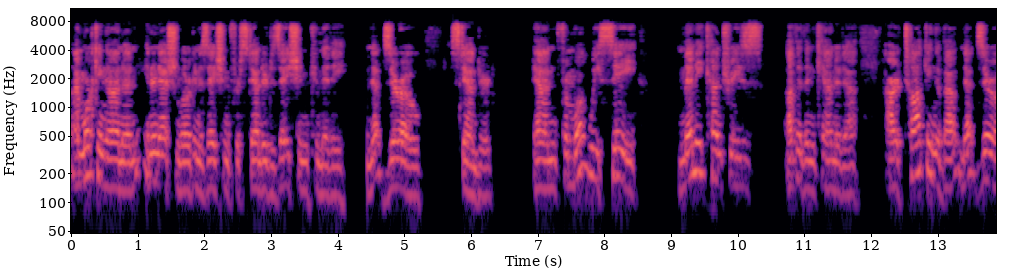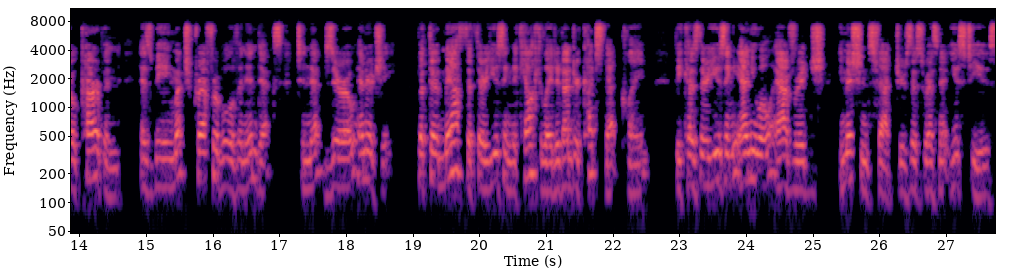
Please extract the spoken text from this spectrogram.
I'm working on an International Organization for Standardization Committee net zero standard. And from what we see, many countries other than Canada are talking about net zero carbon as being much preferable of an index to net zero energy. But the math that they're using to calculate it undercuts that claim because they're using annual average emissions factors as ResNet used to use.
